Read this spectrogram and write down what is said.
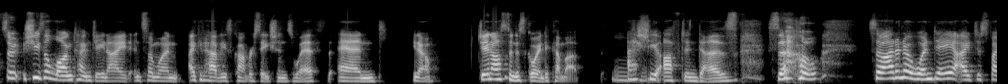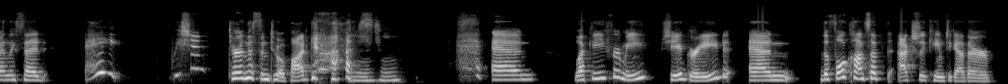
so she's a longtime janeite and someone i could have these conversations with and you know jane austen is going to come up mm-hmm. as she mm-hmm. often does so so i don't know one day i just finally said hey we should turn this into a podcast mm-hmm. And lucky for me she agreed and the full concept actually came together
